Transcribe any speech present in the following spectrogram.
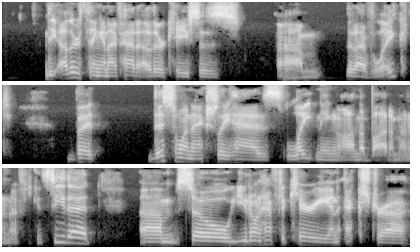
the other thing, and I've had other cases um, that I've liked, but this one actually has lightning on the bottom. I don't know if you can see that. Um, so you don't have to carry an extra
